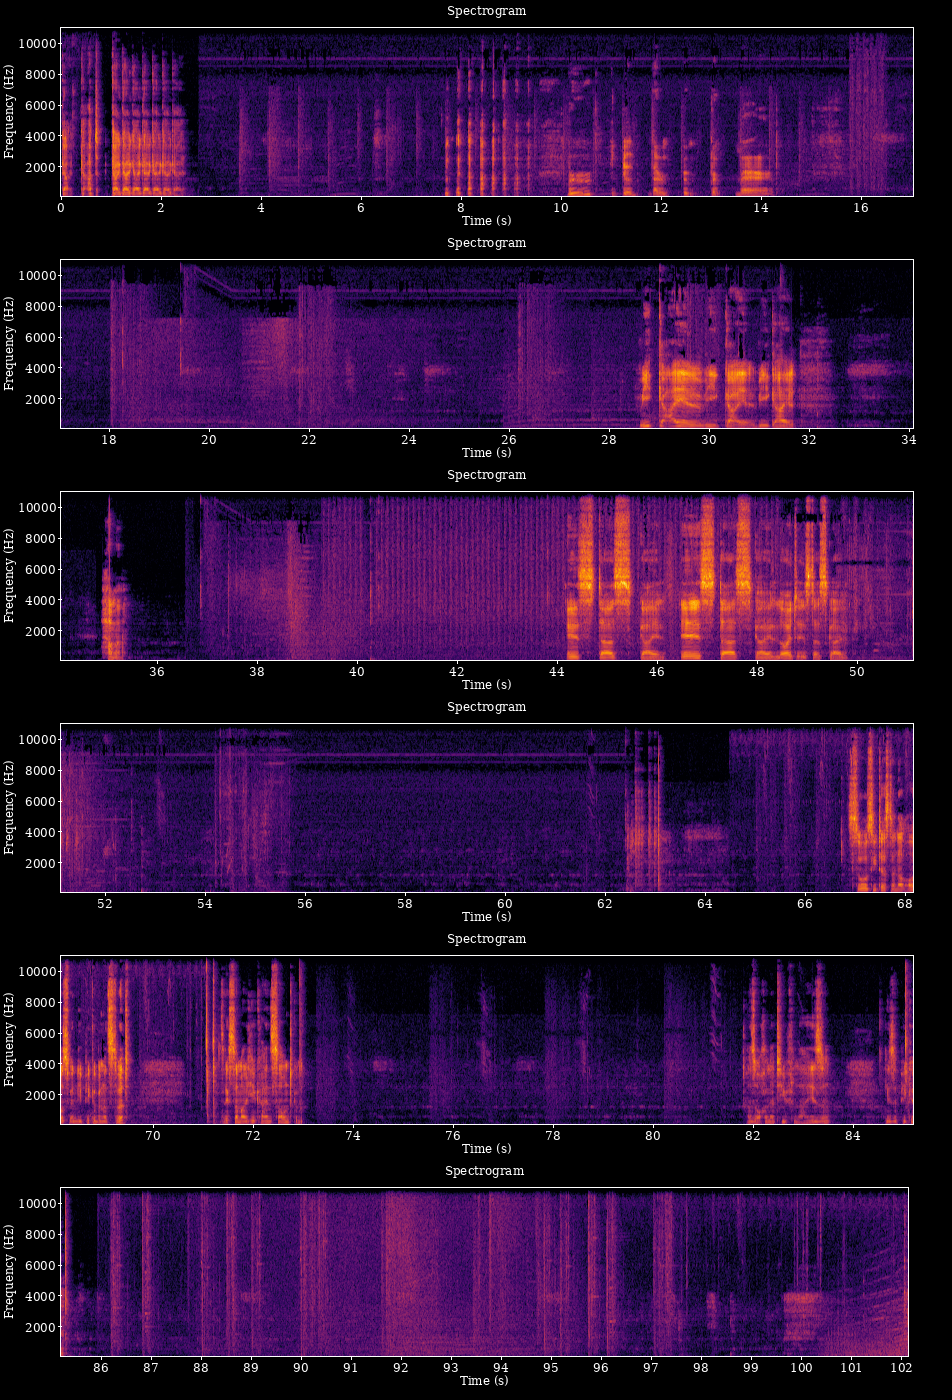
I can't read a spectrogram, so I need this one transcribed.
Geil. Geil, geil, geil, geil, geil, geil, geil, burp, burp, burp, burp, burp. Wie geil, wie geil, wie geil. Hammer. Ist das geil. Ist das geil. Leute, ist das geil. So sieht das dann auch aus, wenn die Picke benutzt wird. Jetzt extra mal hier keinen Sound gemacht. Also auch relativ leise, diese Picke.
